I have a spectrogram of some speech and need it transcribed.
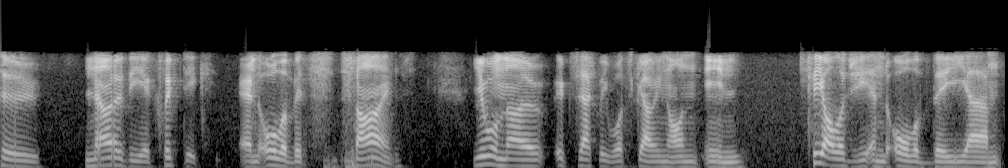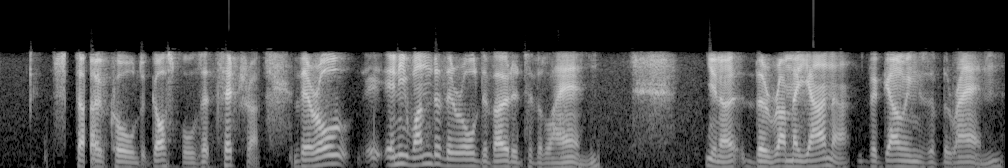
to know the ecliptic and all of its signs, you will know exactly what's going on in theology and all of the um, so-called gospels, etc. They're all any wonder they're all devoted to the land. you know, the Ramayana, the goings of the Ram,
